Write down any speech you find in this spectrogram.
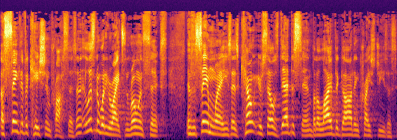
a sanctification process. And listen to what he writes in Romans 6. In the same way, he says, Count yourselves dead to sin, but alive to God in Christ Jesus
